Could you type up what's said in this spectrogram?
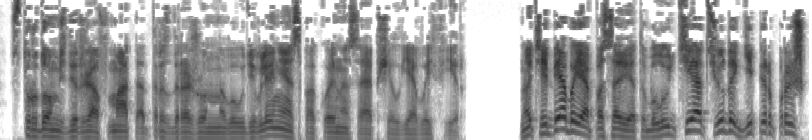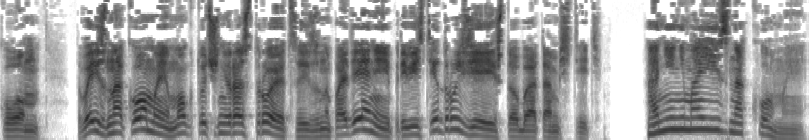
— с трудом сдержав мат от раздраженного удивления, спокойно сообщил я в эфир. «Но тебе бы я посоветовал уйти отсюда гиперпрыжком. Твои знакомые могут очень расстроиться из-за нападения и привести друзей, чтобы отомстить. «Они не мои знакомые»,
